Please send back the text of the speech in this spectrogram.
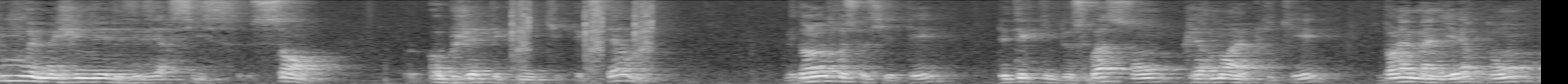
toujours imaginer des exercices sans euh, objet technique externe, mais dans notre société, les techniques de soi sont clairement impliquées dans la manière dont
